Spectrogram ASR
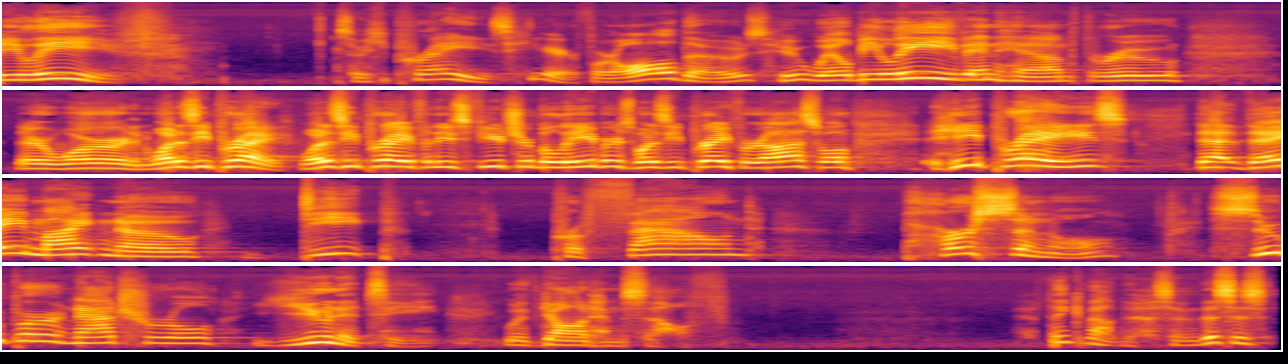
believe. So he prays here for all those who will believe in him through their word. And what does he pray? What does he pray for these future believers? What does he pray for us? Well, he prays that they might know deep, profound, personal supernatural unity with God Himself. Think about this. And this is,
